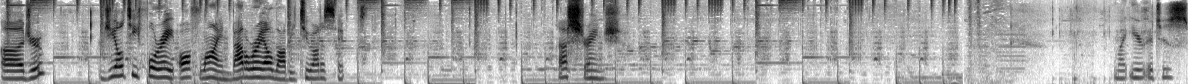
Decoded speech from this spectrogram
Uh, Drew? GLT 48 offline battle royale lobby 2 out of 6. That's strange. My ear itches.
